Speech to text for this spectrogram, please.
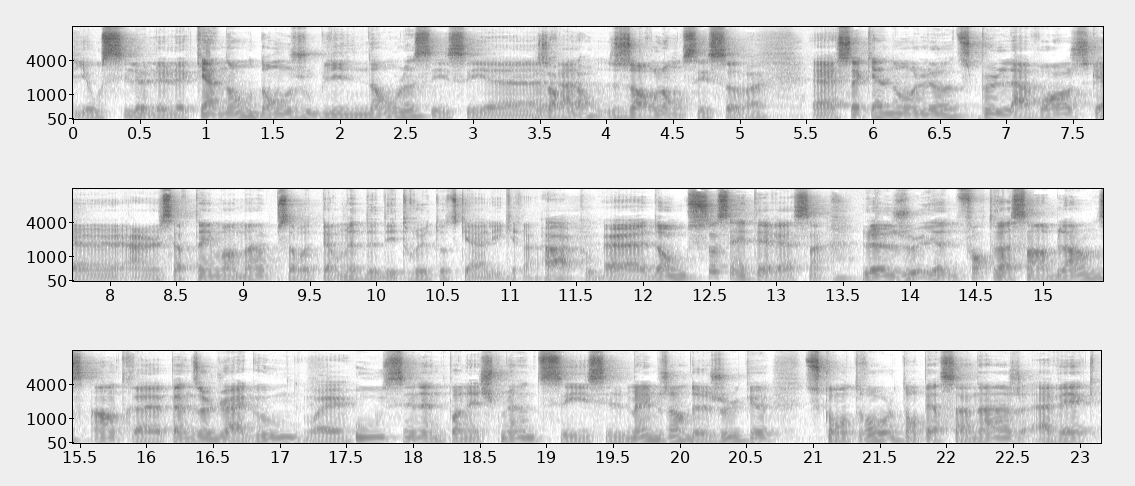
il y a aussi le, le- le canon dont j'oublie le nom là, c'est c'est euh, Zorlon. Zorlon, c'est ça. Ouais. Euh, ce canon-là, tu peux l'avoir jusqu'à un, à un certain moment, puis ça va te permettre de détruire tout ce qu'il y a à l'écran. Ah, cool. Euh, donc ça c'est intéressant. Le jeu, il y a une forte ressemblance entre euh, Panzer Dragoon Ouais. ou Sin and Punishment. C'est c'est le même genre de jeu que tu contrôles ton personnage avec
